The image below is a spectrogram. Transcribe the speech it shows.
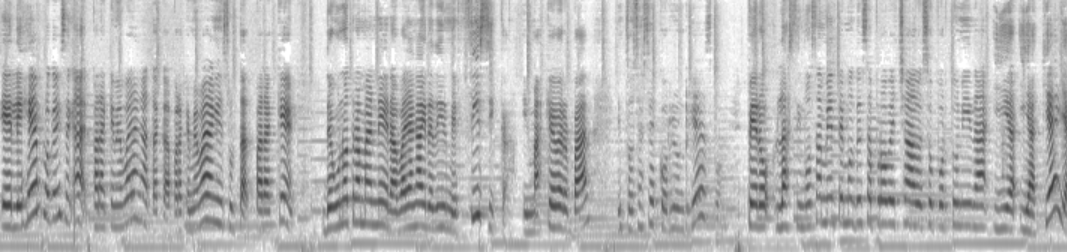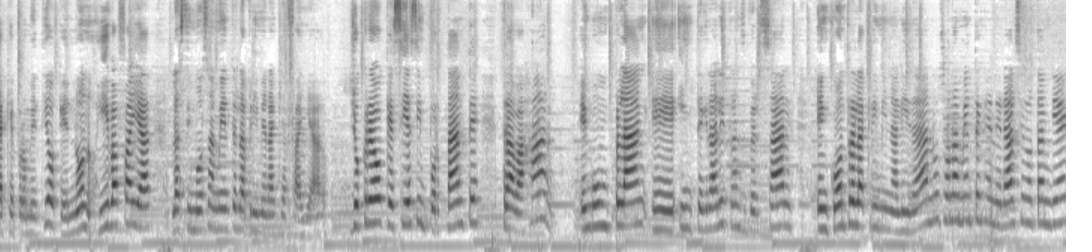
el ejemplo que dicen, ah, para que me vayan a atacar, para que me vayan a insultar, para que de una u otra manera vayan a agredirme física y más que verbal, entonces se corre un riesgo. Pero lastimosamente hemos desaprovechado esa oportunidad y, y aquella que prometió que no nos iba a fallar, lastimosamente es la primera que ha fallado. Yo creo que sí es importante trabajar en un plan eh, integral y transversal en contra de la criminalidad, no solamente en general, sino también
